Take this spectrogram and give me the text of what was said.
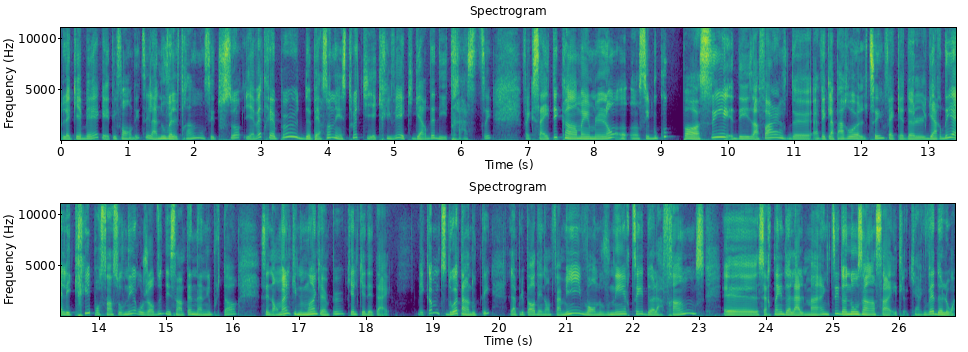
le Québec a été fondé, la Nouvelle-France et tout ça, il y avait très peu de personnes instruites qui écrivaient et qui gardaient des traces. Fait que ça a été quand même long. On, s'est beaucoup passé des affaires de, avec la parole, tu sais. Fait que de le garder à l'écrit pour s'en souvenir aujourd'hui, des centaines d'années plus tard, c'est normal qu'il nous manque un peu quelques détails. Mais comme tu dois t'en douter, la plupart des noms de famille vont nous venir de la France, euh, certains de l'Allemagne, de nos ancêtres qui arrivaient de loin.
